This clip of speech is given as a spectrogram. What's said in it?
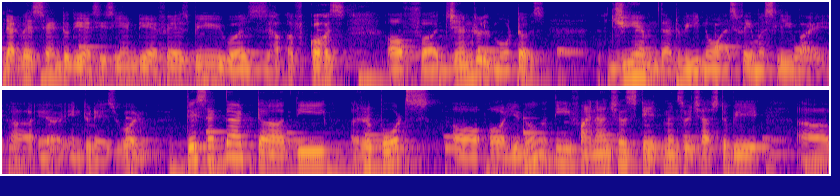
that were sent to the SEC and the FASB was, of course, of uh, General Motors, GM, that we know as famously by uh, in today's world. They said that uh, the reports uh, or you know the financial statements which has to be uh,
